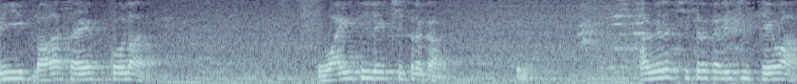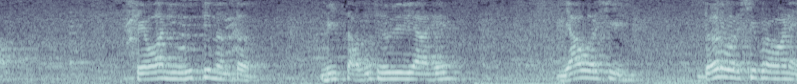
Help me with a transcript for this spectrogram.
मी बाळासाहेब कोलार वाईतील एक चित्रकार. अविरत चित्रकलेची सेवा सेवानिवृत्तीनंतर मी चालू ठेवलेली आहे. यावर्षी दरवर्षीप्रमाणे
